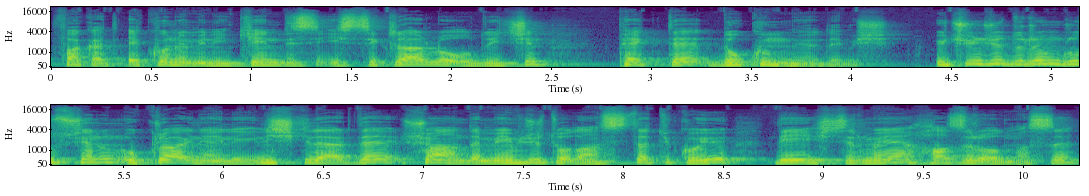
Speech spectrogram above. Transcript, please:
fakat ekonominin kendisi istikrarlı olduğu için pek de dokunmuyor demiş. Üçüncü durum Rusya'nın Ukrayna ile ilişkilerde şu anda mevcut olan statükoyu değiştirmeye hazır olması.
